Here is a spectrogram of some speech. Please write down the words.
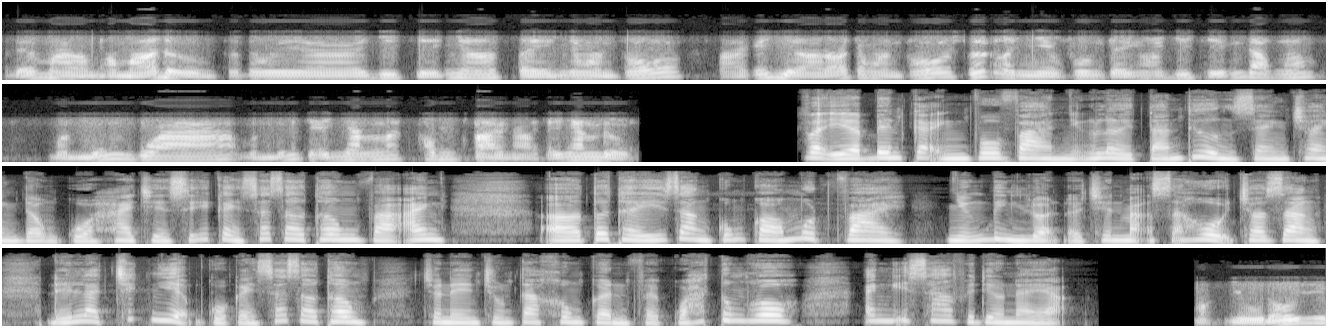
để mà, mà mở đường. Cho tôi uh, di chuyển cho nó tiện trong thành phố. Tại cái giờ đó trong thành phố rất là nhiều phương tiện họ di chuyển đông lắm. Mình muốn qua á, mình muốn chạy nhanh nó không tài nào chạy nhanh được. Vậy à, bên cạnh vô vàn những lời tán thưởng dành cho hành động của hai chiến sĩ cảnh sát giao thông và anh, à, tôi thấy rằng cũng có một vài những bình luận ở trên mạng xã hội cho rằng đấy là trách nhiệm của cảnh sát giao thông, cho nên chúng ta không cần phải quá tung hô. Anh nghĩ sao về điều này ạ? mặc dù đối với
